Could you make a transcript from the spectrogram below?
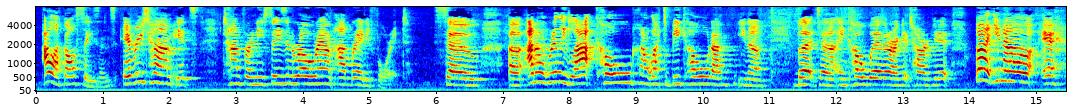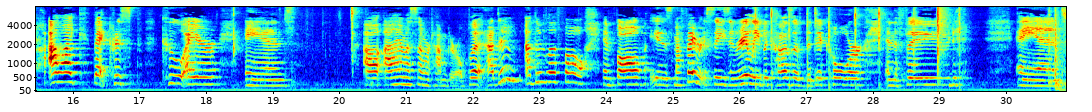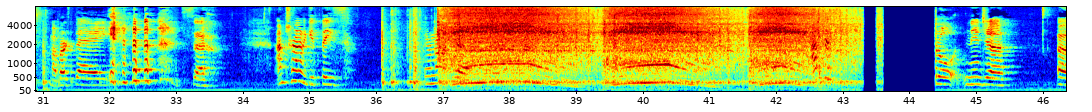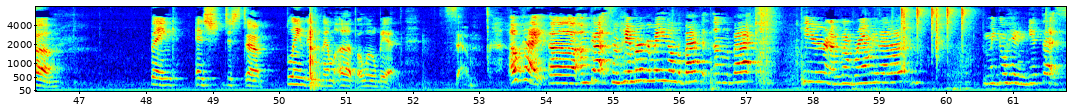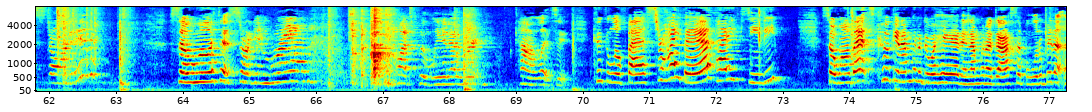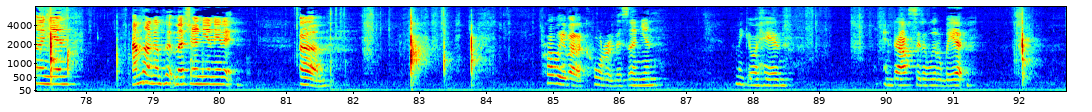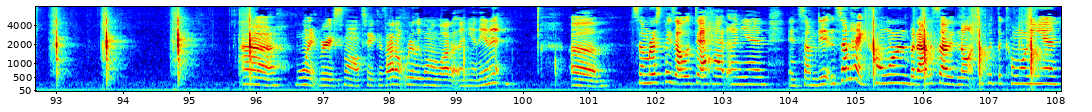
I like all seasons. Every time it's time for a new season to roll around, I'm ready for it. So uh, I don't really like cold. I don't like to be cold. I, you know, but uh, in cold weather, I get tired of it. But you know, eh, I like that crisp, cool air, and I, I am a summertime girl. But I do, I do love fall, and fall is my favorite season, really, because of the decor and the food and my birthday. so I'm trying to get these. They're not. good. I'm just little ninja um, thing and just uh, blending them up a little bit. So, okay, uh, I've got some hamburger meat on the back on the back here, and I'm gonna brown it up. Let me go ahead and get that started. So I'm gonna let that start getting brown. I like to put a lid over it. Kind of lets it cook a little faster. Hey Beth, hey Cindy. So while that's cooking, I'm gonna go ahead and I'm gonna dice up a little bit of onion. I'm not gonna put much onion in it. Um, probably about a quarter of this onion. Let me go ahead and dice it a little bit. I want it very small too because I don't really want a lot of onion in it. Um, some recipes I looked at had onion and some didn't. Some had corn, but I decided not to put the corn in.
